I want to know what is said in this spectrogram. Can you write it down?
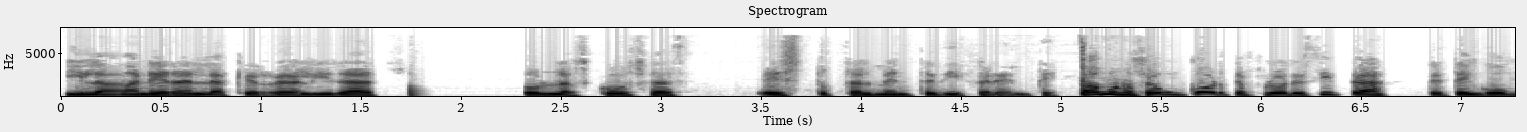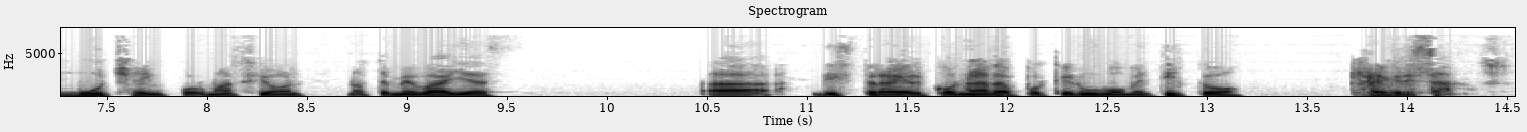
y la manera en la que en realidad son las cosas es totalmente diferente. Vámonos a un corte, Florecita. Te tengo mucha información. No te me vayas a distraer con nada porque en un momentito regresamos.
